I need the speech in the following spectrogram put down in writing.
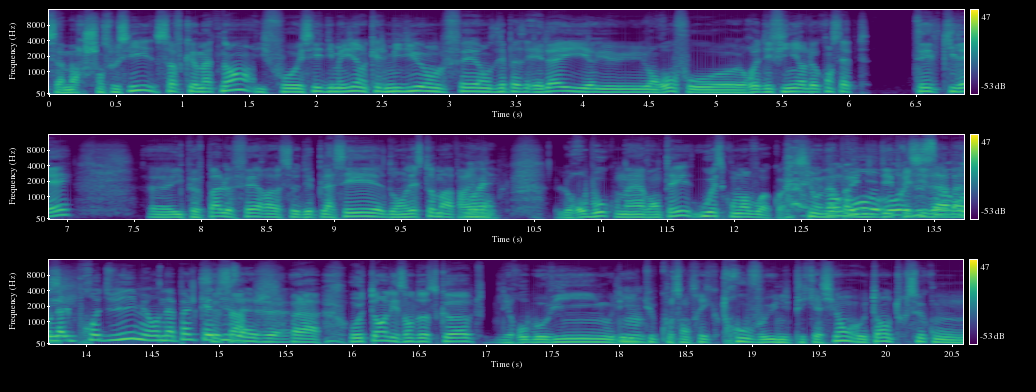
ça marche sans souci. Sauf que maintenant, il faut essayer d'imaginer dans quel milieu on le fait, on se déplace. Et là, en gros, il faut redéfinir le concept. Tel qu'il est, euh, ils peuvent pas le faire se déplacer dans l'estomac, par exemple. Le robot qu'on a inventé, où est-ce qu'on l'envoie quoi Si on n'a pas une idée précise à la base. On a le produit, mais on n'a pas le cas d'usage. Voilà. Autant les endoscopes, les robots ou les hmm. tubes concentriques trouvent une application, autant tous ceux qu'on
